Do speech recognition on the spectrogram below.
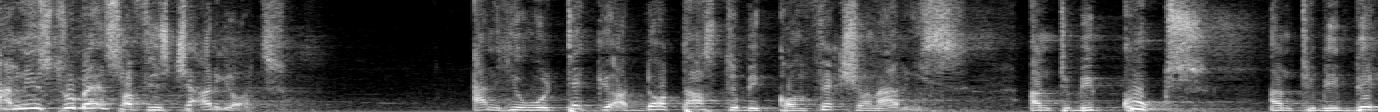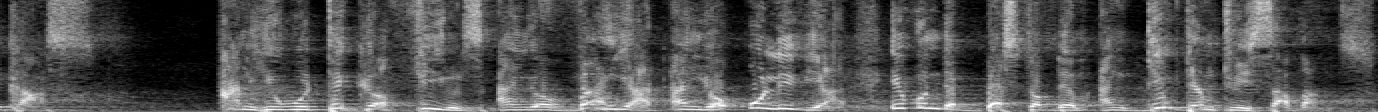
and instruments of his chariot. And he will take your daughters to be confectionaries and to be cooks and to be bakers. And he will take your fields and your vineyard and your oliveyard even the best of them and give them to his servants.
